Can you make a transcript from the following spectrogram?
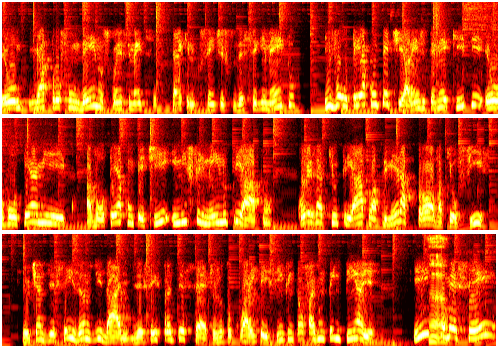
eu me aprofundei nos conhecimentos técnicos científicos desse segmento e voltei a competir. Além de ter minha equipe, eu voltei a me a, voltei a competir e me firmei no triatlon. Coisa que o triatlon, a primeira prova que eu fiz, eu tinha 16 anos de idade, 16 para 17. Hoje eu tô com 45, então faz um tempinho aí. E uhum. comecei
